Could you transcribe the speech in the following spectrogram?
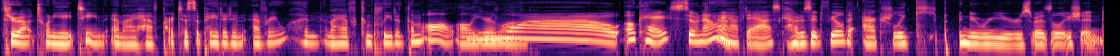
throughout 2018 and I have participated in every one and I have completed them all all year long. Wow. Okay, so now yeah. I have to ask how does it feel to actually keep a New Year's resolution?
